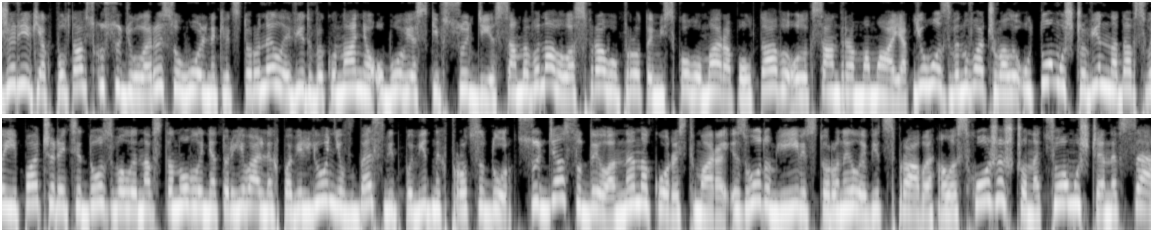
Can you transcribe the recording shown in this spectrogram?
Вже рік як полтавську суддю Ларису Гольник відсторонили від виконання обов'язків судді. Саме вона вела справу проти міського мера Полтави Олександра Мамая. Його звинувачували у тому, що він надав своїй пачериці дозволи на встановлення торгівельних павільйонів без відповідних процедур. Суддя судила не на користь мера, і згодом її відсторонили від справи. Але схоже, що на цьому ще не все.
